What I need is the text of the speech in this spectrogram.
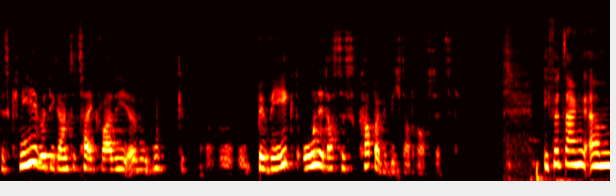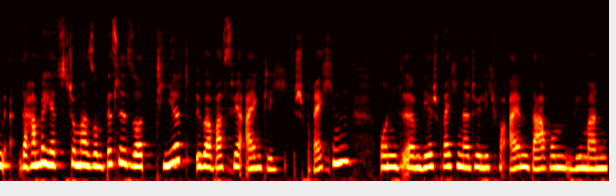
das Knie wird die ganze Zeit quasi ähm, bewegt, ohne dass das Körpergewicht da drauf sitzt. Ich würde sagen, ähm, da haben wir jetzt schon mal so ein bisschen sortiert, über was wir eigentlich sprechen. Und ähm, wir sprechen natürlich vor allem darum, wie man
